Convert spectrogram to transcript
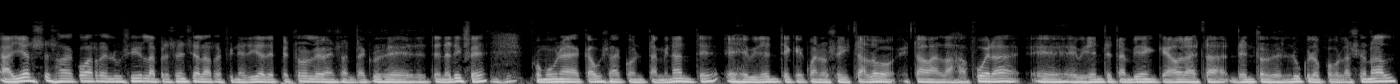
Ayer se sacó a relucir la presencia de la refinería de petróleo en Santa Cruz de, Tenerife como una causa contaminante. Es evidente que cuando se instaló estaba en las afueras, es evidente también que ahora está dentro del núcleo poblacional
